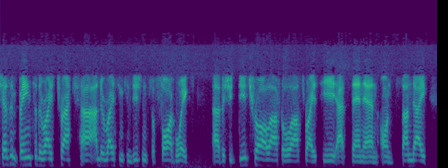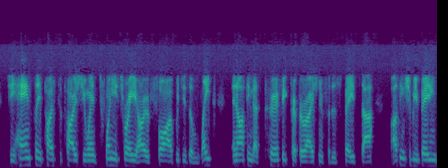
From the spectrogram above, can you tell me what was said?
she hasn't been to the racetrack uh, under racing conditions for five weeks, uh, but she did trial after the last race here at Sandown on Sunday. She hand post to post. She went 23.05, which is elite, and I think that's perfect preparation for the Speed Star. I think she'll be beating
